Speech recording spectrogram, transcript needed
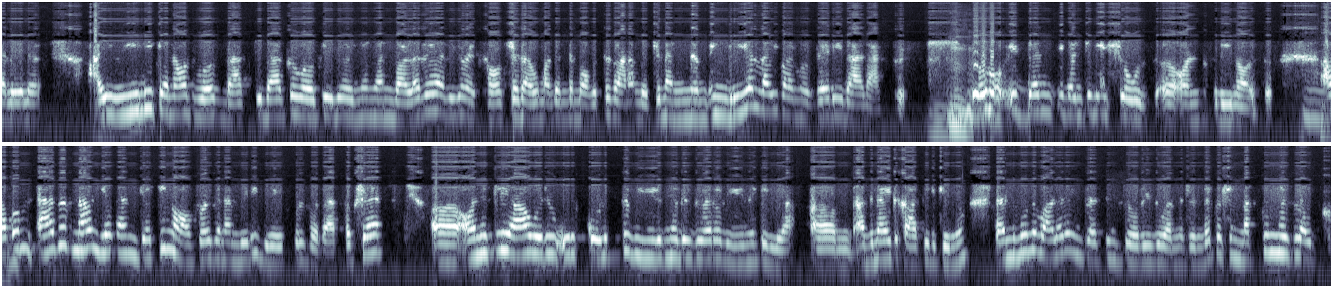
നിലയിൽ I really cannot work back to back work ചെയ്ത് കഴിഞ്ഞാൽ ഞാൻ വളരെയധികം എക്സോസ്റ്റഡ് ആവും. അതെന്റെ മുഖത്ത് കാണാൻ പറ്റും. And in real life I am a very bad actor so it then eventually shows uh, on screen also. As of now yes I am getting offers and I am very grateful for that പക്ഷെ ഓണസ്റ്റ്ലി ആ ഒരു ഒരു കൊളുത്ത് വീഴുന്നത് ഇതുവരെ വീണിട്ടില്ല. Um, അതിനായിട്ട് കാത്തിരിക്കുന്നു. രണ്ട് മൂന്ന് വളരെ ഇൻട്രസ്റ്റിംഗ് സ്റ്റോറീസ് വന്നിട്ടുണ്ട്. പക്ഷെ nothing is like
